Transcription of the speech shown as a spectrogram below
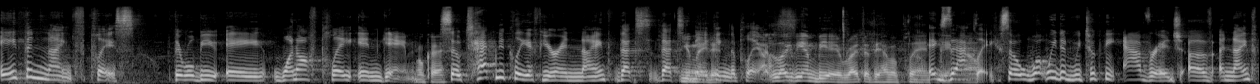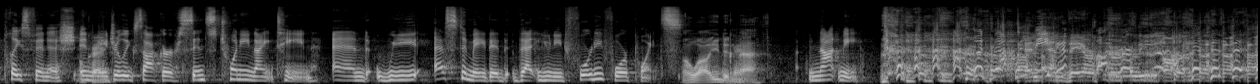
eighth and ninth place there will be a one-off play-in game. Okay. So technically, if you're in ninth, that's that's you making the playoffs. Like the NBA, right? That they have a play-in. Game. Exactly. So what we did, we took the average of a ninth place finish in okay. Major League Soccer since 2019, and we estimated that you need 44 points. Oh wow, you did okay. math. Not me. and, and, they are currently on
